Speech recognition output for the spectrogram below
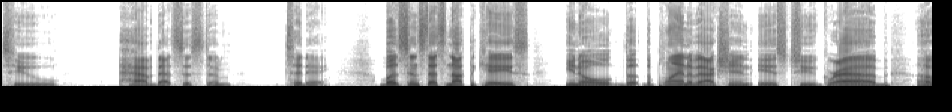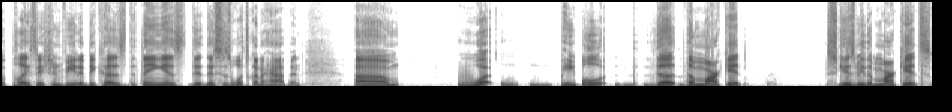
to have that system today. But since that's not the case, you know, the the plan of action is to grab a PlayStation Vita because the thing is, th- this is what's going to happen. Um, what people the the market, excuse me, the market's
